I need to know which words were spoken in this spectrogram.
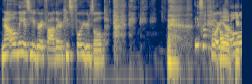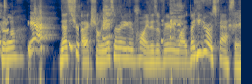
not only is he a great father, he's four years old. he's a four-year-old. Oh, old. Piccolo. Yeah, That's true. Actually, that's a very good point. It's a very wide, but he grows faster.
